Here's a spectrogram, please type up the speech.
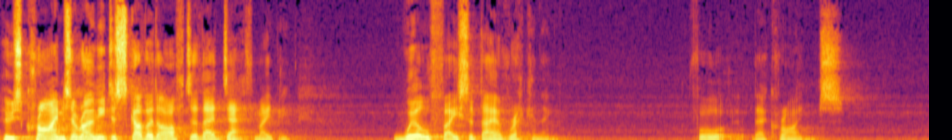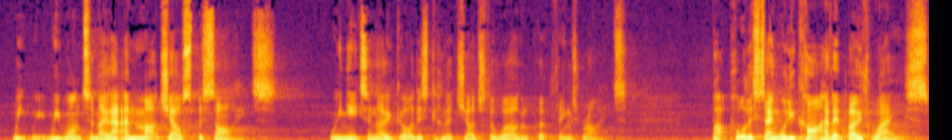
whose crimes are only discovered after their death, maybe, will face a day of reckoning for their crimes. We, we, we want to know that, and much else besides. We need to know God is going to judge the world and put things right. But Paul is saying, well, you can't have it both ways.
